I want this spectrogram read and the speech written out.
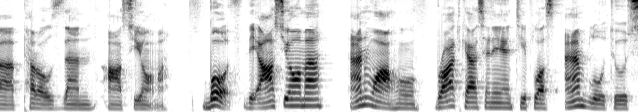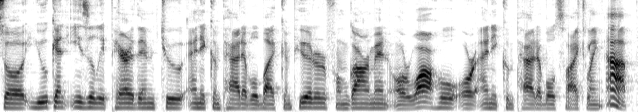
uh, pedals than Assioma. Both the Assioma and Wahoo broadcast in ANT Plus and Bluetooth, so you can easily pair them to any compatible bike computer from Garmin or Wahoo or any compatible cycling app.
